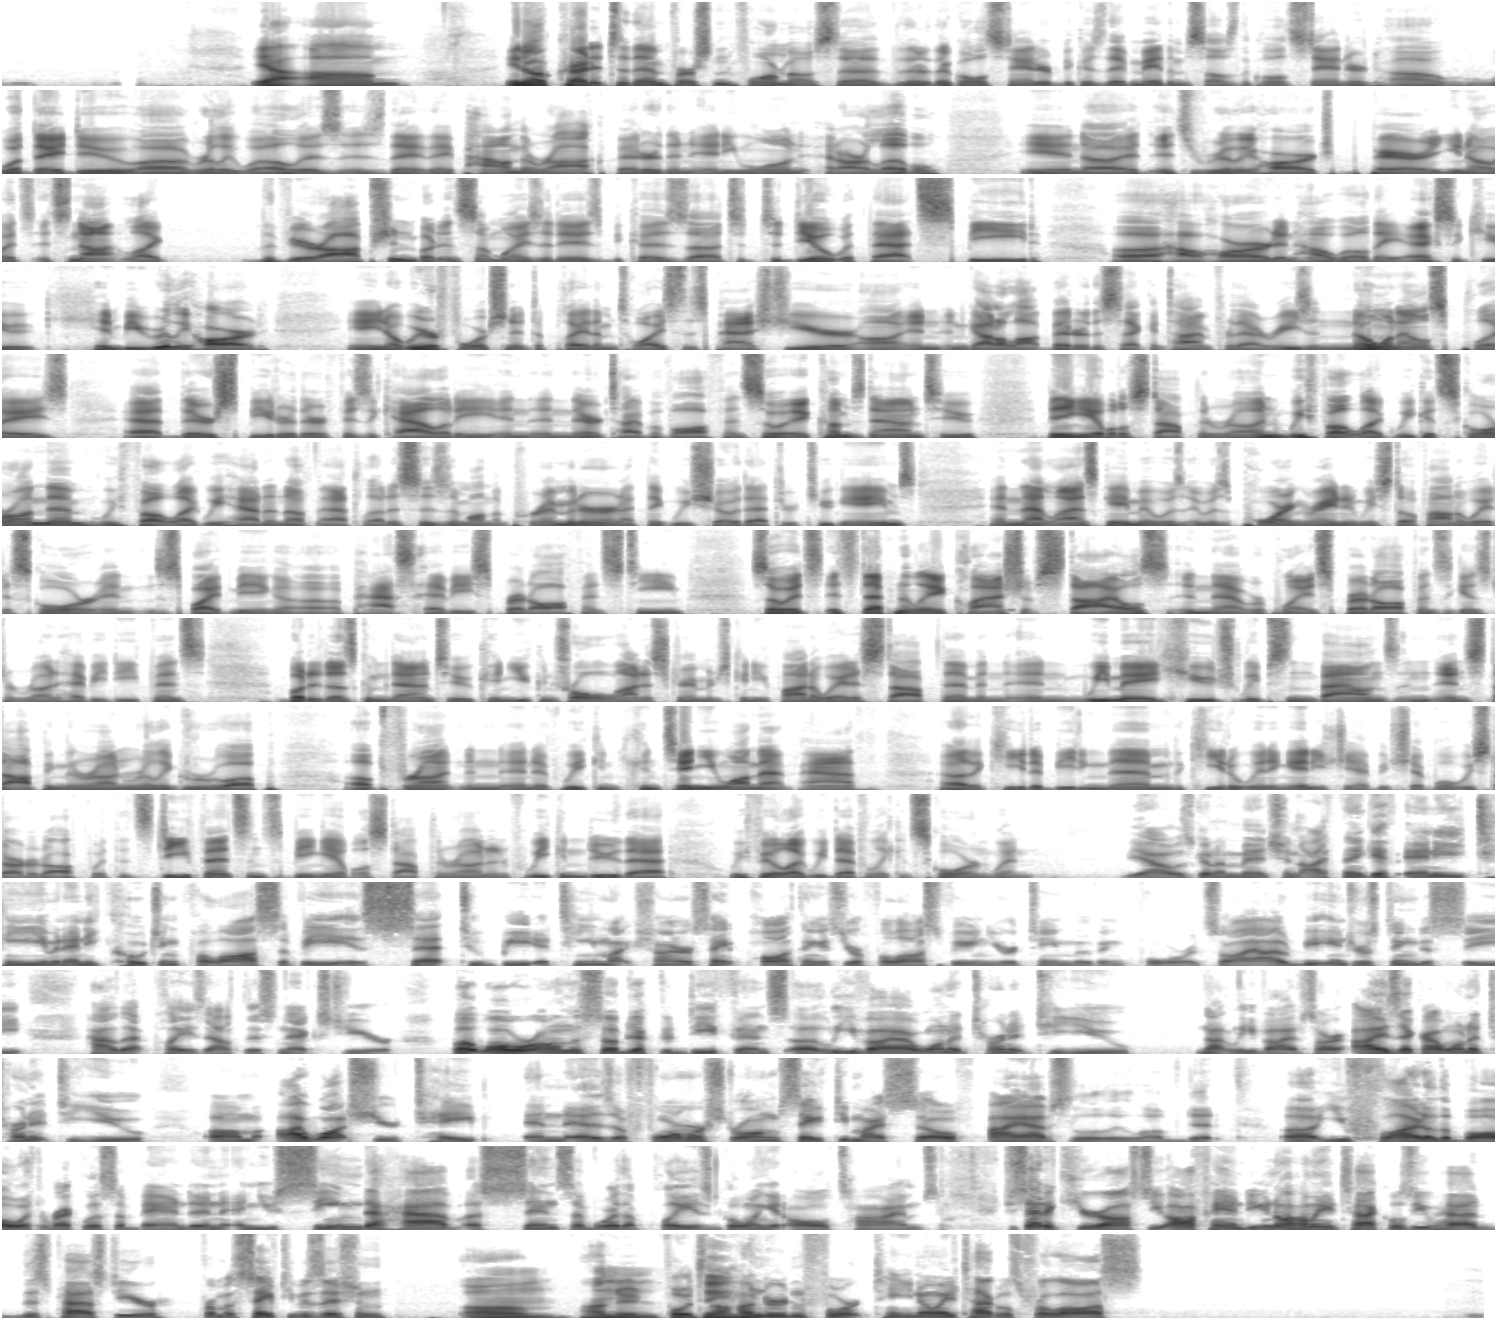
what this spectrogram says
Yeah, um, you know, credit to them first and foremost. Uh, they're the gold standard because they've made themselves the gold standard. Uh, what they do uh, really well is is they, they pound the rock better than anyone at our level, and uh, it, it's really hard to prepare. You know, it's it's not like the veer option, but in some ways it is because uh, to, to deal with that speed, uh, how hard and how well they execute can be really hard. And, you know, we were fortunate to play them twice this past year uh, and, and got a lot better the second time for that reason. No one else plays at their speed or their physicality and, and their type of offense. So it comes down to being able to stop the run. We felt like we could score on them. We felt like we had enough athleticism on the perimeter, and I think we showed that through two games. And that last game, it was it was pouring rain, and we still found a way to score. And despite being a, a pass-heavy spread offense team, so it's it's definitely a clash of styles in that we're playing spread offense against a run-heavy defense. But it does come down to can you control the line of scrimmage? Can you find a way to stop them? And and we made huge leaps and bounds in, in stopping the run really grew up up front. And, and if we can continue on that path, uh, the key to beating them, the key to winning any championship, what we started off with, it's defense and it's being able to stop the run. And if we can do that, we feel like we definitely can score and win. Yeah, I was going to mention. I think if any team and any coaching philosophy is set to beat a team like Shiner St. Paul, I think it's your philosophy and your team moving forward. So I, I, would be interesting to see how that plays out this next year. But while we're on the subject of defense, uh, Levi, I want to turn it to you not Levi, I'm sorry, Isaac, I want to turn it to you. Um, I watched your tape, and as a former strong safety myself, I absolutely loved it. Uh, you fly to the ball with reckless abandon, and you seem to have a sense of where the play is going at all times. Just out of curiosity, offhand, do you know how many tackles you had this past year from a safety position? Um, 114. 114. You know how many tackles for loss?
